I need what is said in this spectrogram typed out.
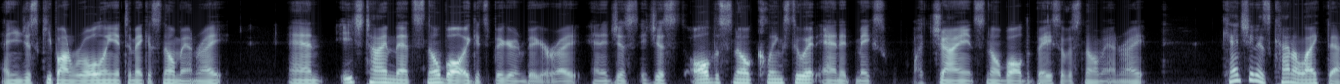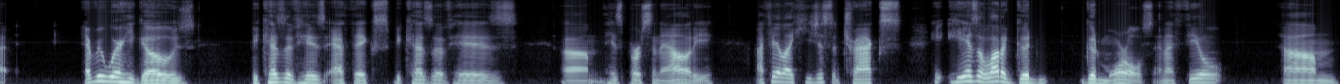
and you just keep on rolling it to make a snowman, right? And each time that snowball, it gets bigger and bigger, right? And it just it just all the snow clings to it and it makes a giant snowball the base of a snowman, right? Kenshin is kind of like that. Everywhere he goes, because of his ethics, because of his um, his personality, I feel like he just attracts. He, he has a lot of good good morals, and I feel um,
